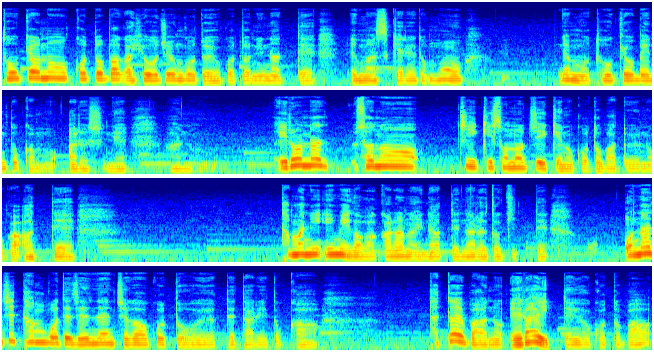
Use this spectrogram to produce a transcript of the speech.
東京の言葉が標準語ということになっていますけれどもでも東京弁とかもあるしね。あのいろんなその地域その地域の言葉というのがあってたまに意味がわからないなってなる時って同じ単語で全然違うことを言ってたりとか例えばあの「偉い」っていう言葉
